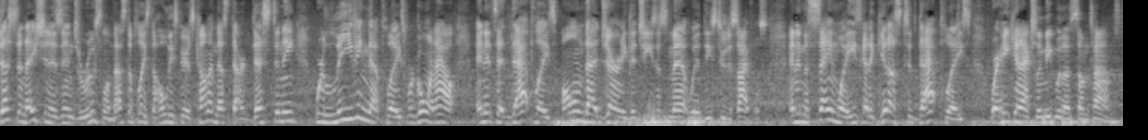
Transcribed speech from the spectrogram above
Destination is in Jerusalem. That's the place the Holy Spirit's coming. That's our destiny. We're leaving that place. We're going out. And it's at that place, on that journey, that Jesus met with these two disciples. And in the same way, He's got to get us to that place where He can actually meet with us sometimes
